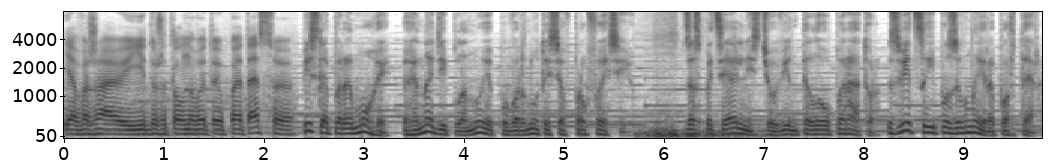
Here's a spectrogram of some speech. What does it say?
Я вважаю її дуже талановитою поетесою. Після перемоги Геннадій планує повернутися в професію. За спеціальністю він телеоператор, звідси і позивний репортер.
